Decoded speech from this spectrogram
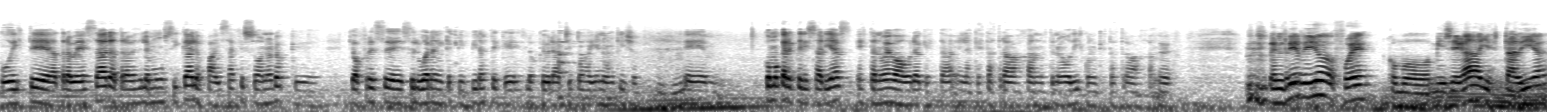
pudiste atravesar a través de la música los paisajes sonoros que, que ofrece ese lugar en el que te inspiraste, que es Los Quebrachitos ahí en Unquillo. Eh, ¿Cómo caracterizarías esta nueva obra que está, en la que estás trabajando, este nuevo disco en el que estás trabajando? El Río Río fue como mi llegada y estadía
